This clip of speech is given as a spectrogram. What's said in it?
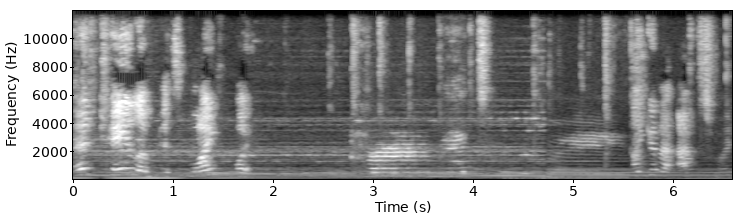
Ed Caleb, it's my like. Kermit. I'm gonna ask my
